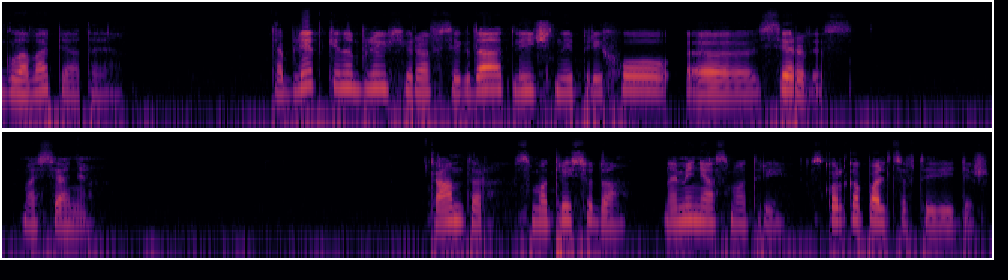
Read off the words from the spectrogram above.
Глава пятая. Таблетки на Блюхера всегда отличный прихо... Э, сервис. Масяня. Кантор, смотри сюда. На меня смотри. Сколько пальцев ты видишь?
